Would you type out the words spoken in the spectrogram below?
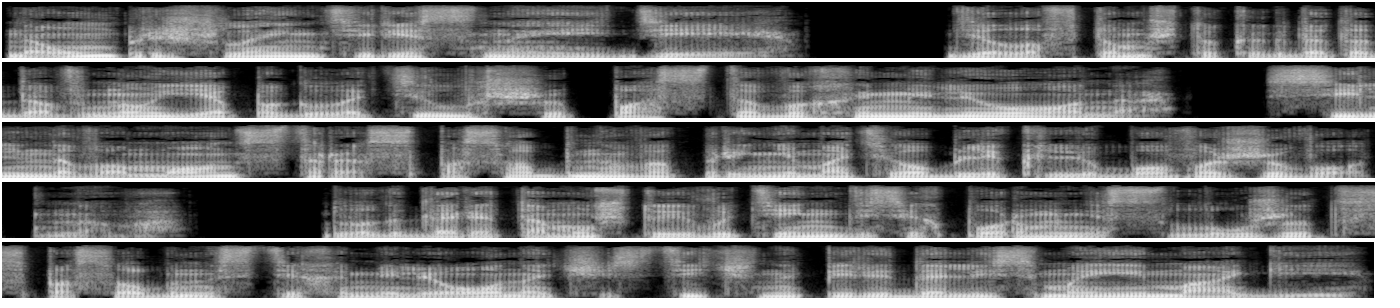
На ум пришла интересная идея. Дело в том, что когда-то давно я поглотил шипастого хамелеона, сильного монстра, способного принимать облик любого животного. Благодаря тому, что его тень до сих пор мне служит, способности хамелеона частично передались моей магии.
